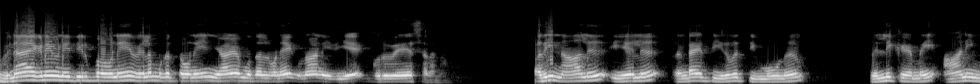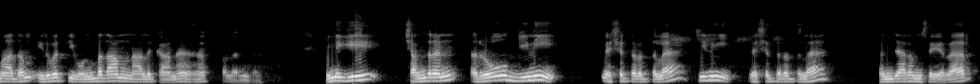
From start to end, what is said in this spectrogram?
விநாயகனே வினை தீர்ப்பவனே விலமுகத்தவனே நியாய முதல்வனே குணாநிதியே குருவே சரணம். பதினாலு ஏழு ரெண்டாயிரத்தி இருபத்தி மூணு வெள்ளிக்கிழமை ஆணி மாதம் இருபத்தி ஒன்பதாம் நாளுக்கான பலன்கள். இன்னைக்கு சந்திரன் ரோகிணி நட்சத்திரத்துல கினி நட்சத்திரத்துல சஞ்சாரம் செய்கிறார்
